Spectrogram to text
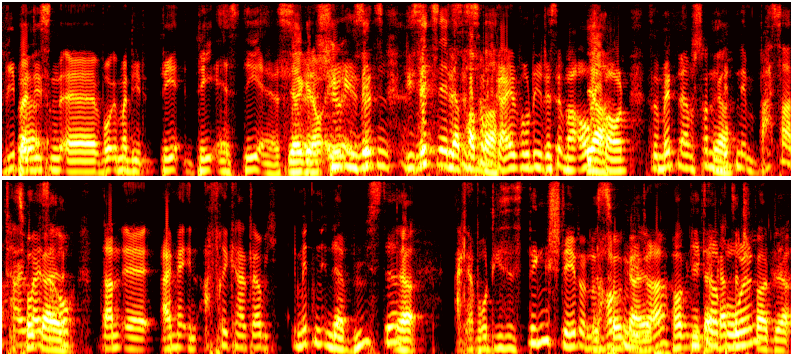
Wie bei Ja. diesen, äh, wo immer die D DSDS Ja, genau. äh, Jury Mitten- sitzt. mitten Die sitzen in das der ist so Pampa. geil, wo die das immer aufbauen. So mitten am Strand, Ja. mitten im Wasser So teilweise geil. auch. Dann äh, einmal in Afrika, glaube ich, mitten in der Wüste. Ja, Alter, wo dieses Ding steht und dann das ist so hocken die da. Hocken die da ganz Bohlen entspannt, ja.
